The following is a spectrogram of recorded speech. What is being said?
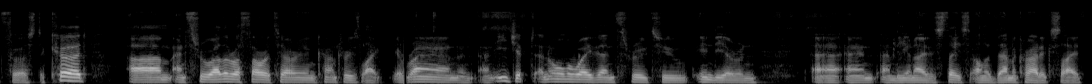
first occurred, um, and through other authoritarian countries like Iran and, and, Egypt, and all the way then through to India and, uh, and, and the United States on the democratic side.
